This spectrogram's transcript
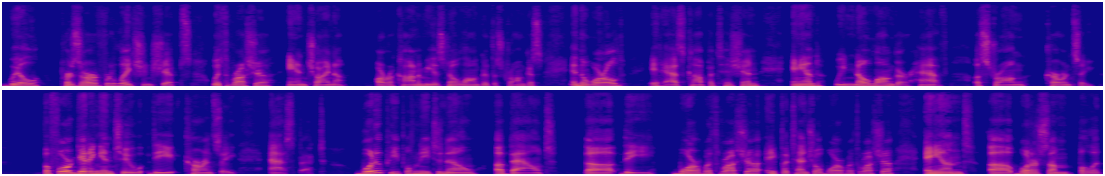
will preserve relationships with Russia and China. Our economy is no longer the strongest in the world. It has competition, and we no longer have a strong currency. Before getting into the currency aspect, what do people need to know about uh, the war with Russia, a potential war with Russia, and uh, what are some bullet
